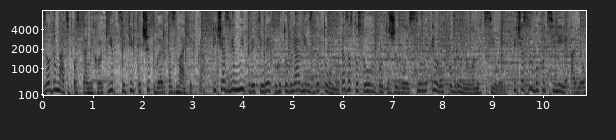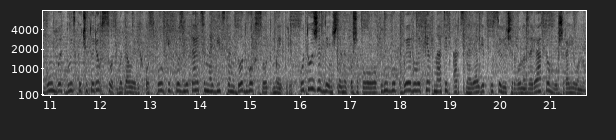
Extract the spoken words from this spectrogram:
За 11 останніх років це тільки четверта знахідка. Під час війни третій рейх виготовляв їх з бетону та застосовував проти живої сили і легко броньованих цілей. Під час вибуху цієї авіабомби близько 400 металевих осколків розлітаються на відстань до 200 метрів. У той же день члени пошукового клубу виявили 15 артснарядів у селі Червона Заря того ж району.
